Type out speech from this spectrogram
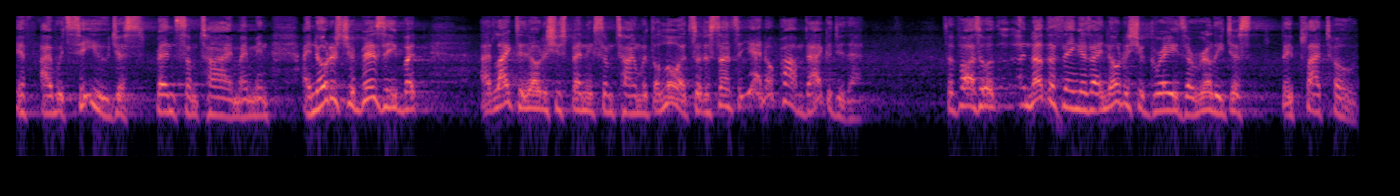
if I would see you just spend some time. I mean, I noticed you're busy, but I'd like to notice you spending some time with the Lord. So the son said, Yeah, no problem, Dad, I could do that. So the father said, well, Another thing is, I notice your grades are really just, they plateaued.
